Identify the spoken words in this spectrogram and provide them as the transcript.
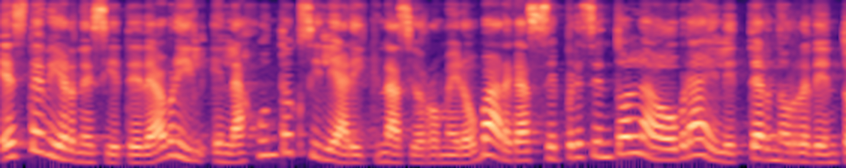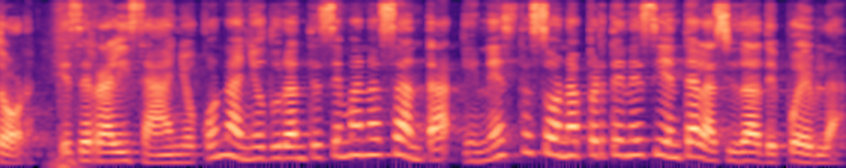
Este viernes 7 de abril, en la Junta Auxiliar Ignacio Romero Vargas, se presentó la obra El Eterno Redentor, que se realiza año con año durante Semana Santa en esta zona perteneciente a la ciudad de Puebla.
